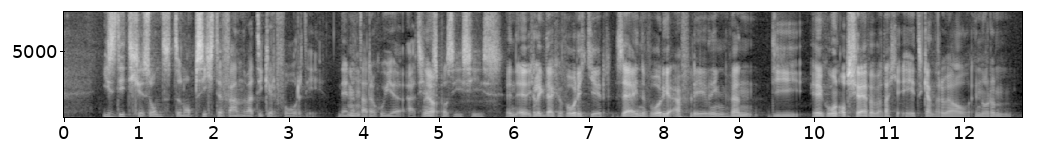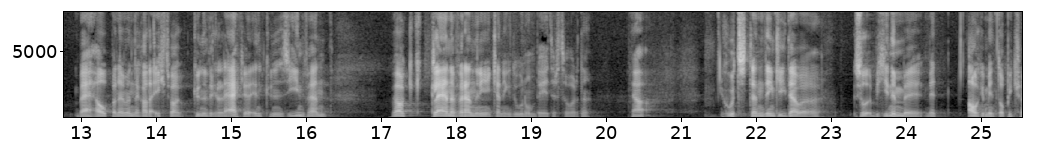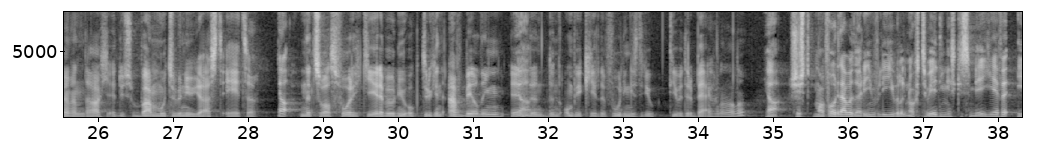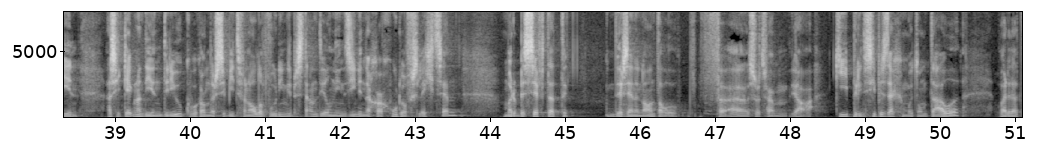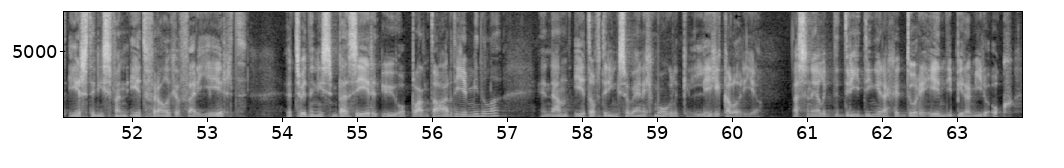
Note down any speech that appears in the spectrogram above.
is dit gezond ten opzichte van wat ik ervoor deed? Ik denk dat mhm. dat een goede uitgangspositie is. En eigenlijk dat je vorige keer zei in de vorige aflevering, van die, gewoon opschrijven wat dat je eet, kan daar wel enorm bij helpen. Hè? Want dan ga je echt wel kunnen vergelijken en kunnen zien van welke kleine veranderingen kan ik doen om beter te worden. Ja. Goed, dan denk ik dat we zullen beginnen met, met het algemeen topic van vandaag. Hè? Dus wat moeten we nu juist eten? Ja. Net zoals vorige keer hebben we nu ook terug een afbeelding, ja. de, de, omgekeerde voedingsdriehoek, die we erbij gaan halen. Ja, juist. Maar voordat we daarin vliegen, wil ik nog twee dingetjes meegeven. Eén, als je kijkt naar die driehoek, we gaan er subiet van alle voedingsbestanddelen in zien en dat gaat goed of slecht zijn. Maar besef dat er zijn een aantal uh, soort van ja, key principes dat je moet onthouden. Waar dat eerste is van eet vooral gevarieerd. Het tweede is baseer je op plantaardige middelen. En dan eet of drink zo weinig mogelijk lege calorieën. Dat zijn eigenlijk de drie dingen dat je doorheen die piramide ook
